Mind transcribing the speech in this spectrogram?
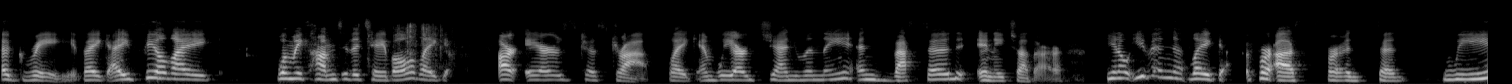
agree. Like, I feel like when we come to the table, like our airs just drop, like, and we are genuinely invested in each other. You know, even like for us, for instance, we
